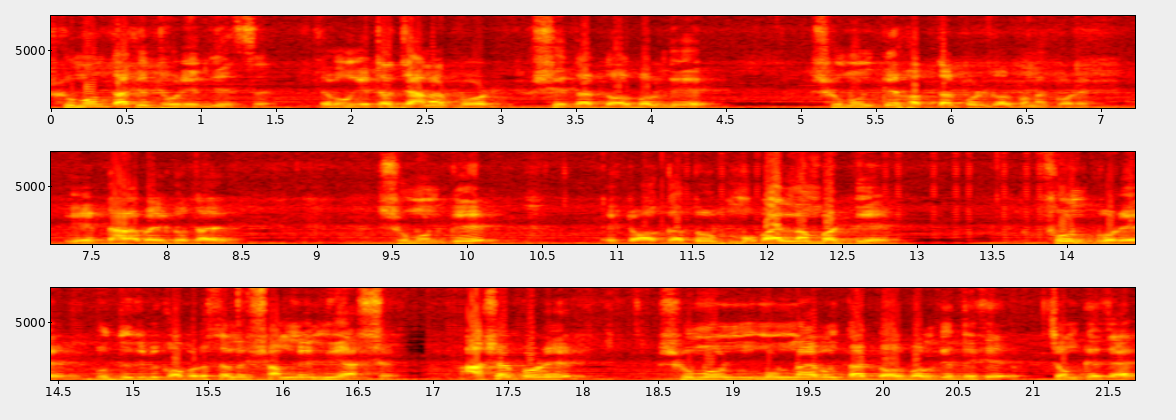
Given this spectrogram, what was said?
সুমন তাকে ধরিয়ে দিয়েছে এবং এটা জানার পর সে তার দলবল নিয়ে সুমনকে হত্যার পরিকল্পনা করে। এর ধারাবাহিকতায় সুমনকে একটা অজ্ঞাত মোবাইল নাম্বার দিয়ে ফোন করে বুদ্ধিজীবী কবরস্থানের সামনে নিয়ে আসে। আসার পরে সুমন মুন্না এবং তার দলবলকে দেখে চমকে যায়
